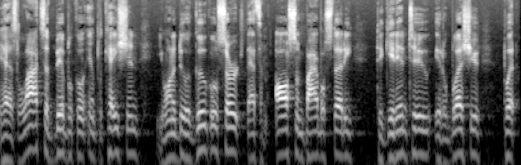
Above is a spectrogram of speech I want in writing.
It has lots of biblical implication. You want to do a Google search, that's an awesome Bible study to get into. It'll bless you. But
